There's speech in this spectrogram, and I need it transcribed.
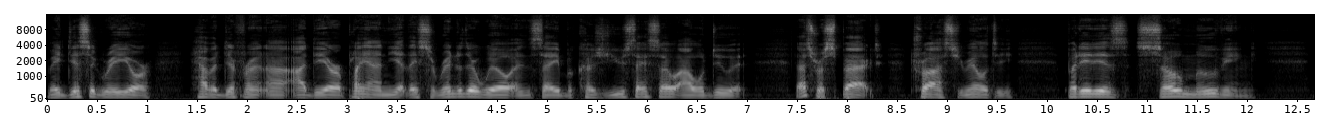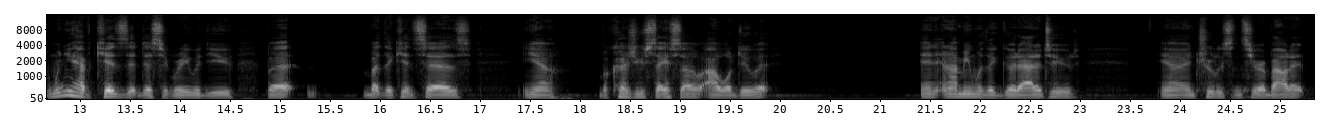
may disagree or have a different uh, idea or plan, yet they surrender their will and say, Because you say so, I will do it. That's respect, trust, humility but it is so moving. And when you have kids that disagree with you, but but the kid says, you know, because you say so, I will do it. And and I mean with a good attitude, you know, and truly sincere about it.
